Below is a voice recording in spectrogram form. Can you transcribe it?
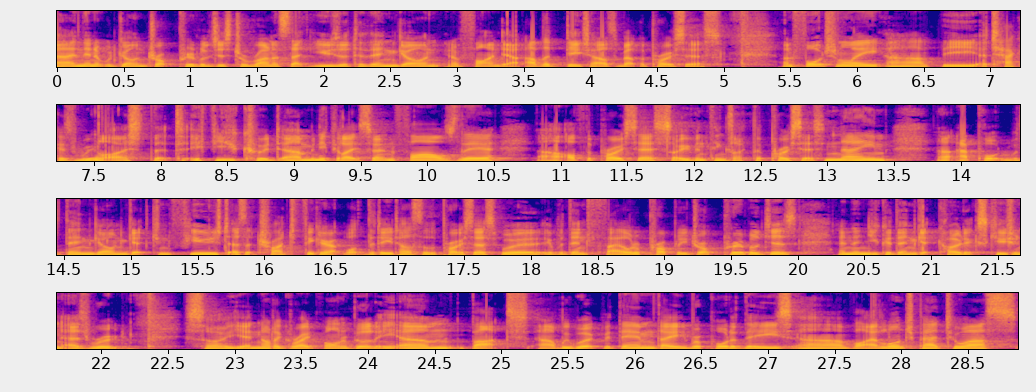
and then it would go and drop privileges to run as that user to then go and you know, find out other details about the process. Unfortunately, uh, the attackers realized that if you could uh, manipulate certain files there uh, of the process, so even things like the process name, uh, Apport would then go and get confused as it tried to figure out what the details of the process were. It would then fail to properly drop privileges, and then you could then get code execution as root. So yeah, not a great vulnerability, um, but uh, we worked with them. They reported these uh, via Launchpad to us.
